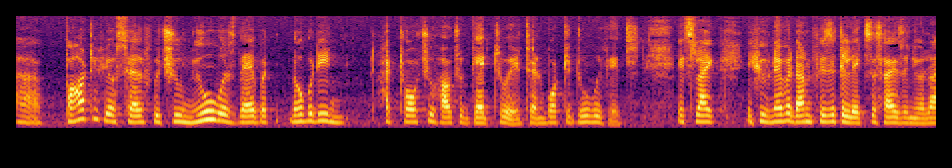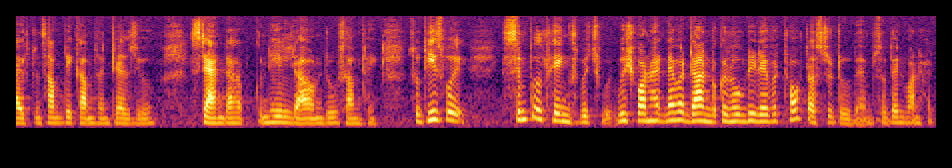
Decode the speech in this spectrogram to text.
uh, part of yourself which you knew was there, but nobody had taught you how to get to it and what to do with it. It's like if you've never done physical exercise in your life, then somebody comes and tells you, stand up, kneel down, do something. So these were simple things which which one had never done because nobody had ever taught us to do them. So then one had,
